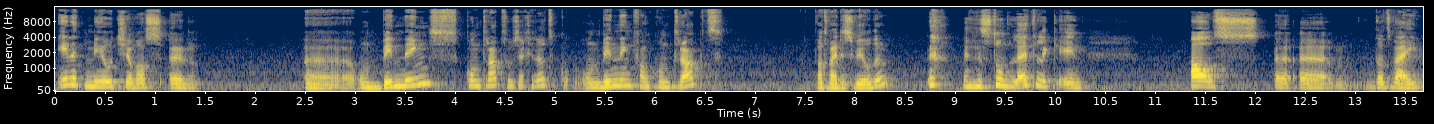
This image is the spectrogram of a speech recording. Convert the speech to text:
in het mailtje was een uh, ontbindingscontract, hoe zeg je dat? Ontbinding van contract. Wat wij dus wilden. en er stond letterlijk in. Als uh, dat wij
